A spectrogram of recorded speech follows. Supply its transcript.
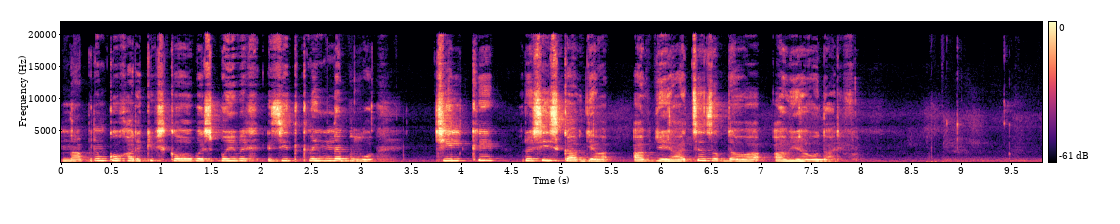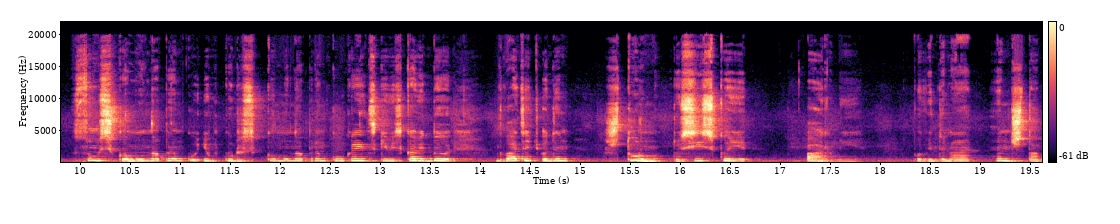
напрямку Харківська область бойових зіткнень не було, тільки російська авіація завдала авіаударів. В Сумському напрямку і в Курському напрямку українські війська відбили 21 штурм російської армії, повідомляє Генштаб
